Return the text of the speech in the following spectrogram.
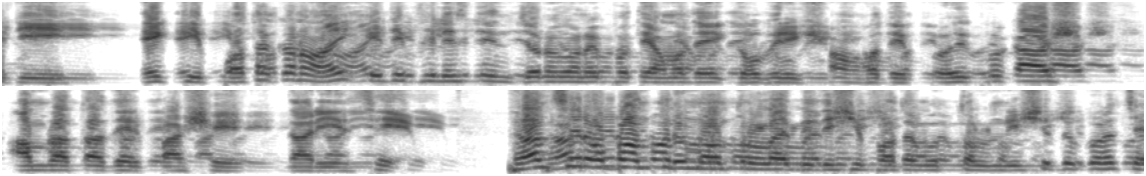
এটি একটি পতাকা নয় এটি ফিলিস্তিন জনগণের প্রতি আমাদের গভীর সংহতের বহিঃপ্রকাশ আমরা তাদের পাশে দাঁড়িয়েছি। ফ্রান্সের অভ্যন্তরীণ মন্ত্রণালয় বিদেশি পতাকা উত্তোলন নিষিদ্ধ করেছে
